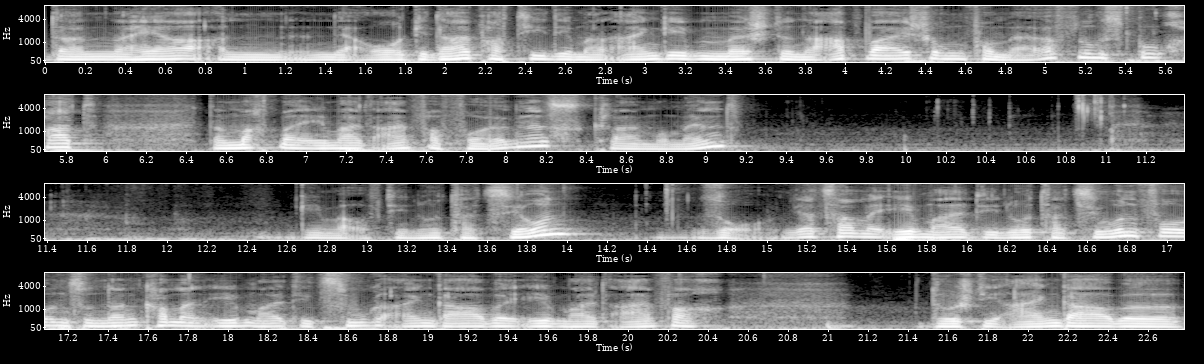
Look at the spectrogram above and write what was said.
dann nachher an der Originalpartie, die man eingeben möchte, eine Abweichung vom Eröffnungsbuch hat, dann macht man eben halt einfach folgendes. Kleinen Moment. Gehen wir auf die Notation. So, jetzt haben wir eben halt die Notation vor uns und dann kann man eben halt die Zugeingabe eben halt einfach durch die Eingabe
